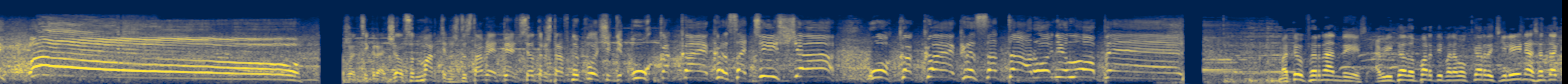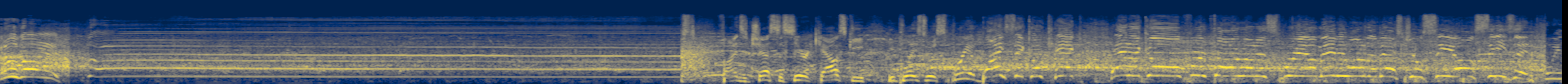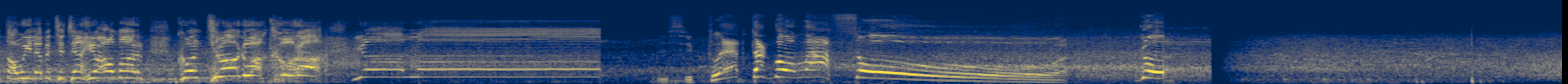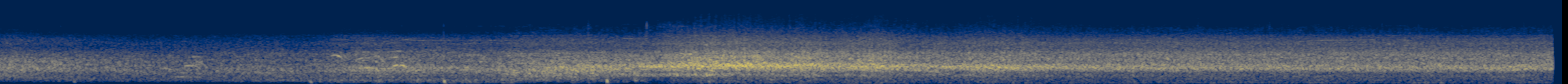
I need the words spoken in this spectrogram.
Продолжать играть. Джелсон Мартинс доставляет мяч в центр штрафной площади. Ух, какая красотища! Ох, какая красота! Рони Лопес! Mateo Fernández, habilitado parte para buscar de chilena. Santa Cruz, gol. Finds a chest to Sierakowski. He plays to Espria. Bicycle kick and a goal for Darwin Espria. Maybe one of the best you'll see all season. طويلة باتجاه عمر كنترول وكرة يا الله Bicicleta golaço! Gol!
